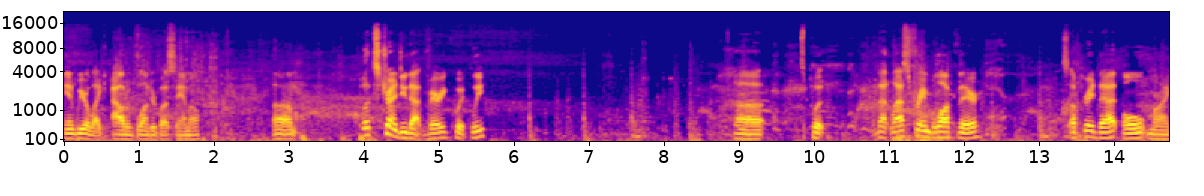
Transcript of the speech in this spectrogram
And we are like out of blunderbuss ammo. Um, let's try and do that very quickly. Uh, let's put that last frame block there. Let's upgrade that. Oh my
